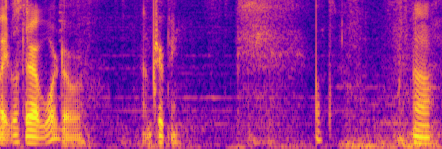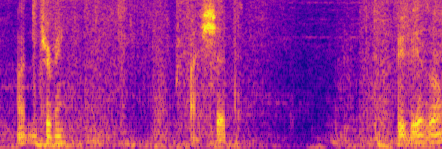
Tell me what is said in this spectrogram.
Wait, was there a ward or? I'm tripping. What? Oh, I'm tripping. Ah shit. Creepy as well.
